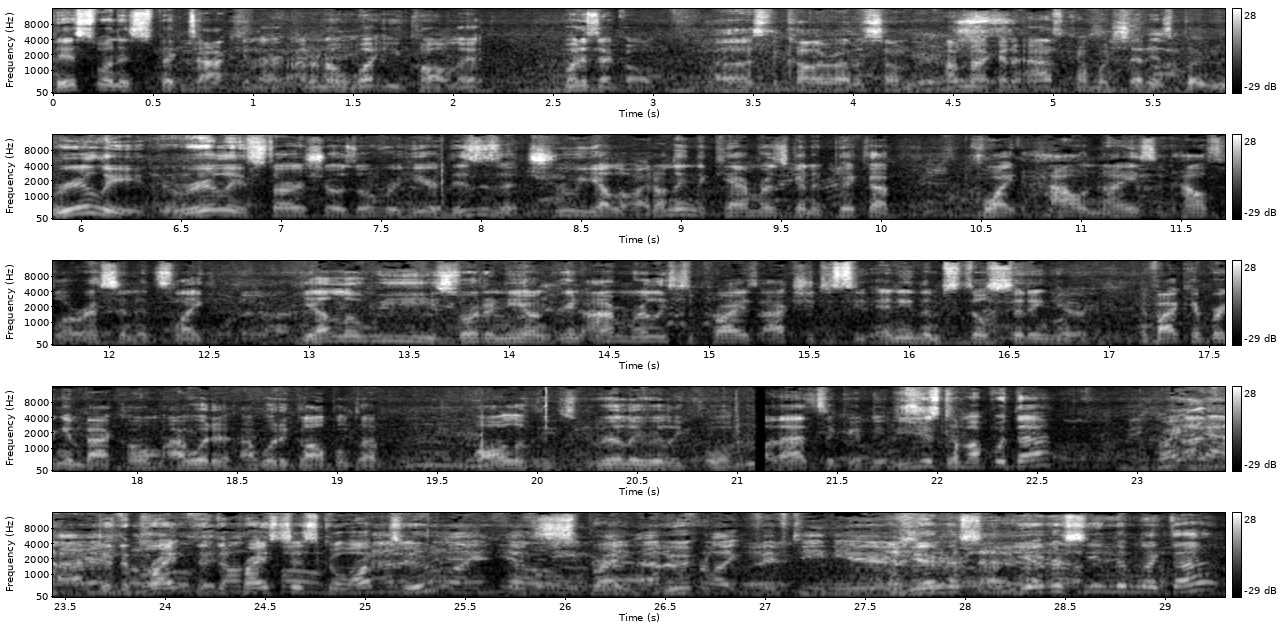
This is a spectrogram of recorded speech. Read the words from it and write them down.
This one is spectacular. I don't know what you call it. What is that called? Uh, it's the Colorado Sunburst. I'm not going to ask how much that is, but really, the really star show is over here. This is a true yellow. I don't think the camera is going to pick up quite how nice and how fluorescent. It's like yellowy, sort of neon green. I'm really surprised actually to see any of them still sitting here. If I could bring them back home, I would have I would have gobbled up all of these. Really, really cool. Oh, that's a good news. Did you just come up with that? Right now. Did the price did the price just go up too? Right. Right. Had You- for like 15 years. Have you ever seen, you ever seen them like that?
